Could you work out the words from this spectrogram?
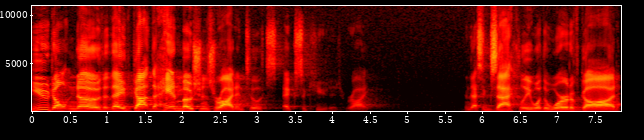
you don't know that they've got the hand motions right until it's executed, right? And that's exactly what the Word of God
